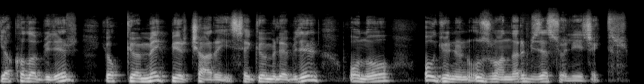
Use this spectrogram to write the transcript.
yakılabilir. Yok gömmek bir çare ise gömülebilir. Onu o günün uzmanları bize söyleyecektir.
